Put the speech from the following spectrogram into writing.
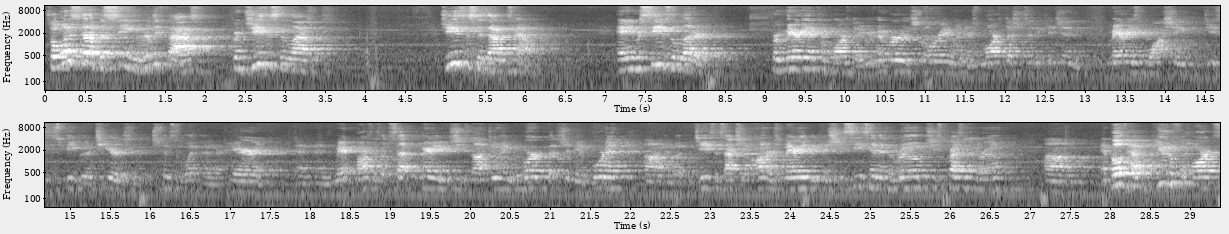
So I want to set up a scene really fast from Jesus and Lazarus. Jesus is out of town, and he receives a letter from Mary and from Martha. You remember the story when there's Martha, she's in the kitchen, Mary's washing Jesus' feet with her tears and expensive ointment in her hair, and, and, and Martha's upset with Mary because she's not doing the work that should be important. Um, but Jesus actually honors Mary because she sees him in the room, she's present in the room. Um, and both have beautiful hearts.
